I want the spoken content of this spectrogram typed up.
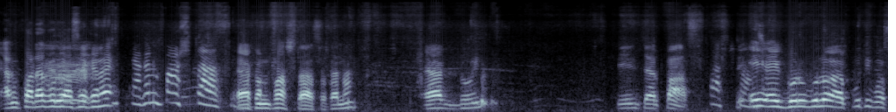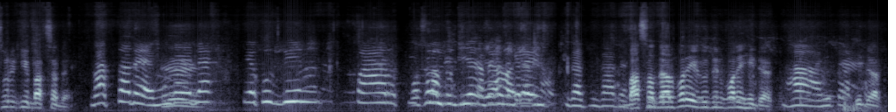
এখন কটা গরু আছে এখানে? এখন পাঁচটা আছে। এখন পাঁচটা আছে তাই না? এক দুই তিন চার পাঁচ। এই এই গরুগুলো প্রতি বছরে কি বাচ্চা দেয়? বাচ্চা দেয়। একুশ দিন পার। বাচ্চা দেওয়ার পরে একুশ দিন পরে হিট আসে। হ্যাঁ এটা হিট আসে।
